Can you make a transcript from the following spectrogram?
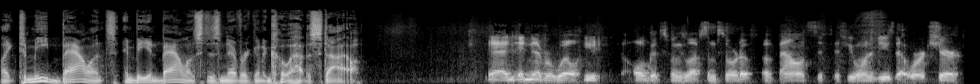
like to me balance and being balanced is never going to go out of style. Yeah it, never will. You, all good swings will have some sort of, of balance if, if you wanted to use that word sure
